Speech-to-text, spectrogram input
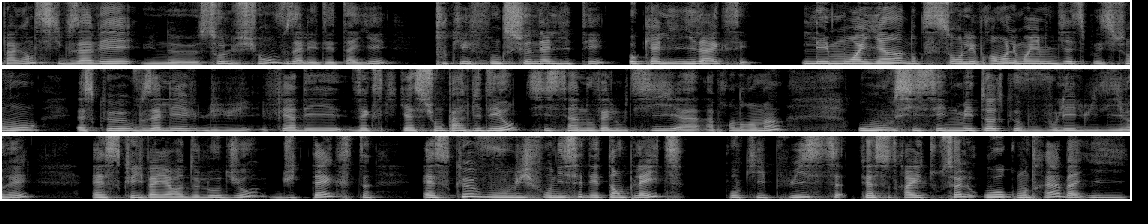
Par exemple, si vous avez une solution, vous allez détailler toutes les fonctionnalités auxquelles il a accès les moyens, donc ce sont vraiment les moyens de disposition. Est-ce que vous allez lui faire des explications par vidéo, si c'est un nouvel outil à, prendre en main, ou si c'est une méthode que vous voulez lui livrer? Est-ce qu'il va y avoir de l'audio, du texte? Est-ce que vous lui fournissez des templates pour qu'il puisse faire ce travail tout seul, ou au contraire, bah, il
